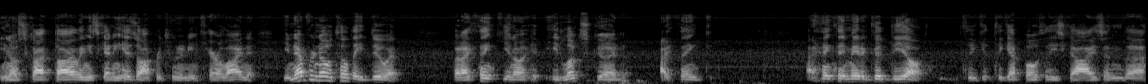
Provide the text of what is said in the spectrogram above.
you know, Scott Darling is getting his opportunity in Carolina. You never know till they do it. But I think, you know, he looks good. I think, I think they made a good deal to get to get both of these guys and uh,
